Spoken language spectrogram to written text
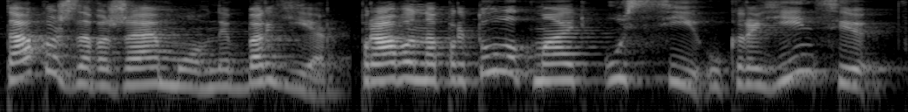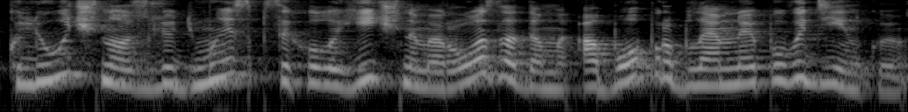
Також заважає мовний бар'єр. Право на притулок мають усі українці, включно з людьми з психологічними розладами або проблемною поведінкою.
